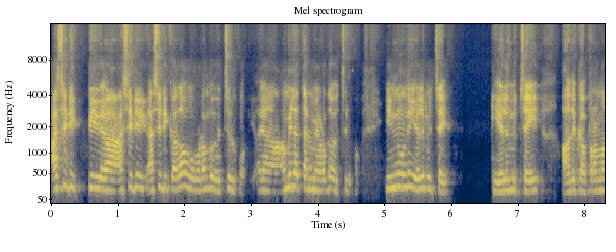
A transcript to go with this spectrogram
அசிடிக் அசிடிக் அசிடிக்கா தான் உங்க உடம்பு வச்சிருக்கும். அமிலத்தன்மையோட தான் வச்சிருக்கும். இன்னொன்னு எலுமிச்சை. எலுமிச்சை அதுக்கப்புறமா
